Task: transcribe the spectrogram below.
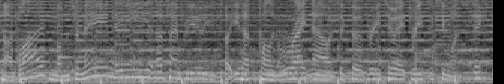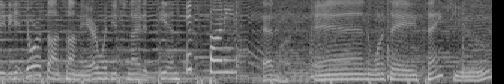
Talk Live. Moments remain. Maybe enough time for you, but you'd have to call in right now at 603 283 6160 to get your thoughts on the air. With you tonight, it's Ian. It's Bonnie. And Mark. And I want to say thank you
